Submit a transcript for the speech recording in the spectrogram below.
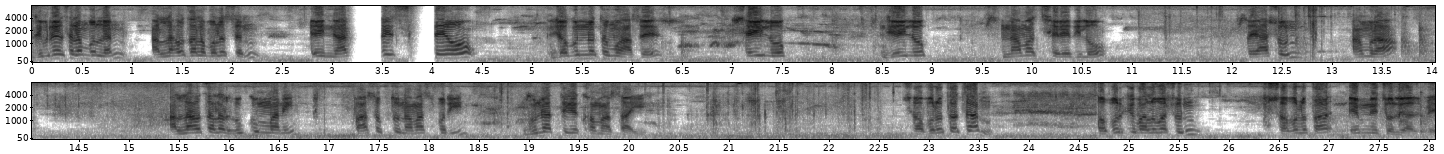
জিবরুল সালাম বললেন, আল্লাহ তালা বলেছেন, এই নারীর চেয়েও জঘন্যতম আছে সেই লোক, যেই লোক নামাজ ছেড়ে দিল। তাই আসুন আমরা আল্লাহ তালার হুকুম মানি পাঁচক্ত নামাজ পড়ি, গুনার থেকে ক্ষমা চাই। সফলতা চান, অপরকে ভালোবাসুন, সফলতা এমনি চলে আসবে।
